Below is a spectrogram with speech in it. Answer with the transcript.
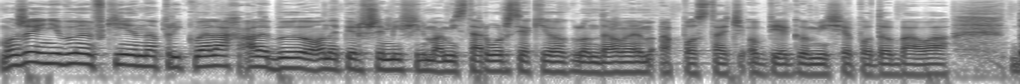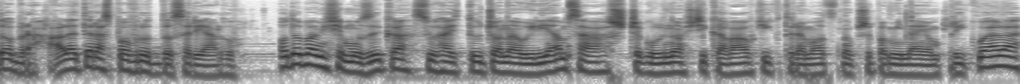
Może i nie byłem w kinie na prequelach, ale były one pierwszymi filmami Star Wars, jakie oglądałem, a postać Obiego mi się podobała. Dobra, ale teraz powrót do serialu. Podoba mi się muzyka, słychać tu Johna w szczególności kawałki, które mocno przypominają prequele.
